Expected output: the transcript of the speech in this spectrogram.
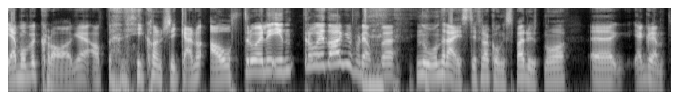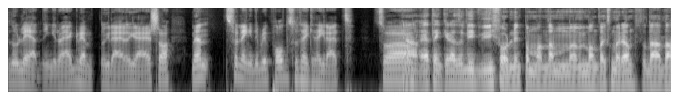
jeg må beklage at det kanskje ikke er noe outro eller intro i dag, fordi at eh, noen reiste fra Kongsberg uten å Uh, Jeg glemte noen ledninger, og jeg glemte noen greier og greier, så Men så lenge det blir pod, så tenker jeg det er greit. Så Ja, jeg tenker altså, vi, vi får den ut på mandag, mandagsmorgen, så da, da,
